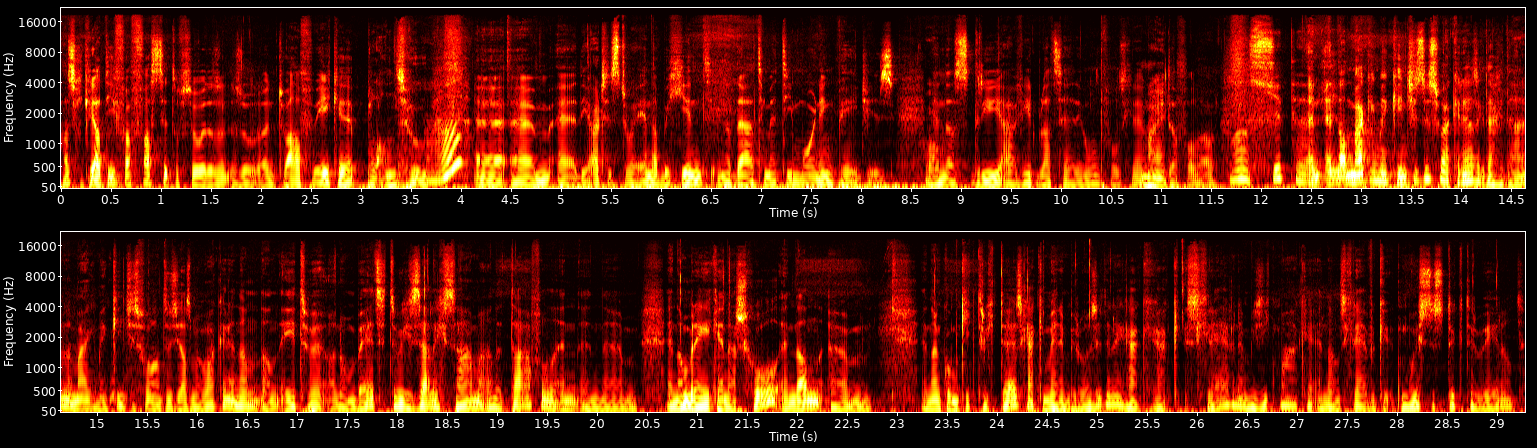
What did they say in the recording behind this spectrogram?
Als je creatief wat vastzit of zo, dat is een, zo een 12 weken plan. Zo. Ah. Eh, ehm, eh, The Artist's Way. En dat begint inderdaad met die morning pages. Oh. En dat is drie à vier bladzijden gewoon volschrijven. Amai. Moet dat volhouden. Oh, super. En, en dan maak ik mijn kindjes dus wakker. hè. Als ik dat gedaan heb, dan maak ik mijn kindjes vol enthousiasme wakker. En dan, dan eten we een ontbijt, zitten we gezellig samen aan de tafel. En, en, ehm, en dan breng ik hen naar school. En dan, ehm, en dan kom ik terug thuis, ga ik in mijn bureau zitten en ga ik, ga ik schrijven en muziek maken. En dan schrijf ik het mooiste stuk ter wereld.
